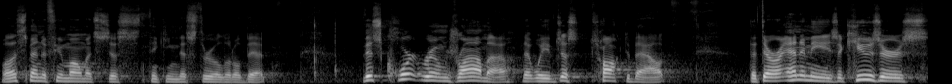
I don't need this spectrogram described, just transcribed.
Well, let's spend a few moments just thinking this through a little bit. This courtroom drama that we've just talked about that there are enemies, accusers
